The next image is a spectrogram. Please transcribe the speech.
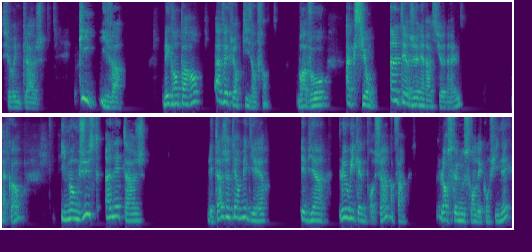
sur une plage, qui y va? Les grands-parents avec leurs petits-enfants. Bravo, action intergénérationnel. D'accord? Il manque juste un étage, l'étage intermédiaire. Eh bien, le week-end prochain, enfin, lorsque nous serons déconfinés,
